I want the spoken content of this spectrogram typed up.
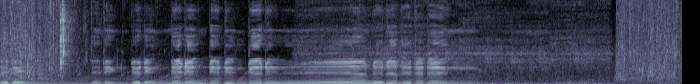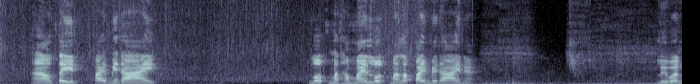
ดึดึงดึดึงดึดึงดึดึงดึดึงดึดึงดึดึงดึดึงดึดึง อ้าวติดไปไม่ได้ รถมาทำไมรถมาแล้วไปไม่ได้เนี่ย หรือมัน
